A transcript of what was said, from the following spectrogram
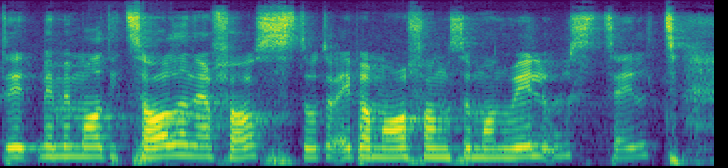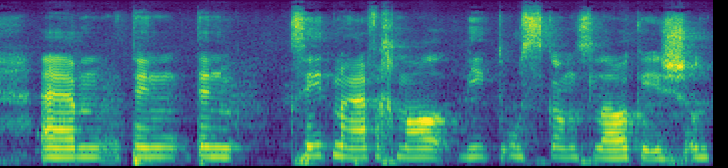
wenn man mal die Zahlen erfasst oder eben am Anfang so manuell auszählt, ähm, dann, dann sieht man einfach mal, wie die Ausgangslage ist. Und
